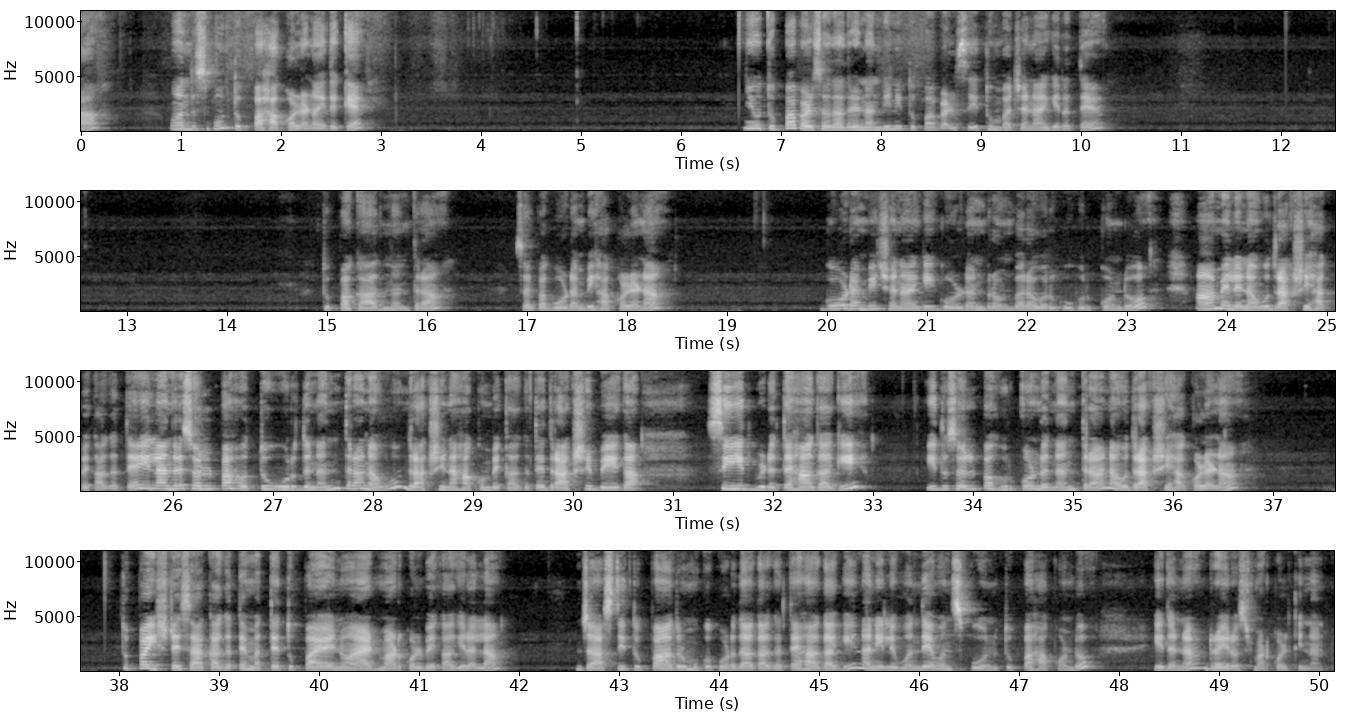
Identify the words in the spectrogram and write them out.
ಒಂದು ಸ್ಪೂನ್ ತುಪ್ಪ ಹಾಕ್ಕೊಳ್ಳೋಣ ಇದಕ್ಕೆ. ನೀವು ತುಪ್ಪ ಬಳಸೋದಾದರೆ ನಂದಿನಿ ತುಪ್ಪ ಬಳಸಿ, ತುಂಬ ಚೆನ್ನಾಗಿರುತ್ತೆ. ತುಪ್ಪ ಕಾದ ನಂತರ ಸ್ವಲ್ಪ ಗೋಡಂಬಿ ಹಾಕ್ಕೊಳ್ಳೋಣ ಗೋಡಂಬಿ ಚೆನ್ನಾಗಿ ಗೋಲ್ಡನ್ ಬ್ರೌನ್ ಬರೋವರೆಗೂ ಹುರ್ಕೊಂಡು ಆಮೇಲೆ ನಾವು ದ್ರಾಕ್ಷಿ ಹಾಕಬೇಕಾಗತ್ತೆ. ಇಲ್ಲಾಂದರೆ ಸ್ವಲ್ಪ ಹೊತ್ತು ಹುರಿದ ನಂತರ ನಾವು ದ್ರಾಕ್ಷಿನ ಹಾಕೊಬೇಕಾಗತ್ತೆ ದ್ರಾಕ್ಷಿ ಬೇಗ ಸೀದ್ ಬಿಡುತ್ತೆ ಹಾಗಾಗಿ ಇದು ಸ್ವಲ್ಪ ಹುರ್ಕೊಂಡ ನಂತರ ನಾವು ದ್ರಾಕ್ಷಿ ಹಾಕ್ಕೊಳ್ಳೋಣ. ತುಪ್ಪ ಇಷ್ಟೇ ಸಾಕಾಗತ್ತೆ. ಮತ್ತು ತುಪ್ಪ ಏನು ಆ್ಯಡ್ ಮಾಡ್ಕೊಳ್ಬೇಕಾಗಿರಲ್ಲ. ಜಾಸ್ತಿ ತುಪ್ಪ ಆದರೂ ಮುಖಕ್ಕೆ ಹೊಡೆದಾಗತ್ತೆ ಹಾಗಾಗಿ ನಾನಿಲ್ಲಿ ಒಂದೇ ಒಂದು ಸ್ಪೂನ್ ತುಪ್ಪ ಹಾಕ್ಕೊಂಡು ಇದನ್ನು ಡ್ರೈ ರೋಸ್ಟ್ ಮಾಡ್ಕೊಳ್ತೀನಿ ನಾನು.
